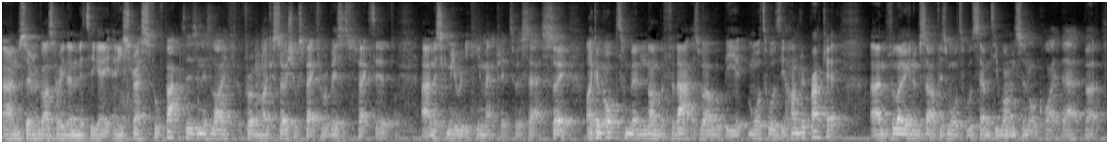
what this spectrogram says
Um, so in regards to how we then mitigate any stressful factors in his life from like a social perspective or a business perspective, um, this can be a really key metric to assess. So like an optimum number for that as well would be more towards the 100 bracket. Um, for Logan himself is more towards 71, so not quite there. But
